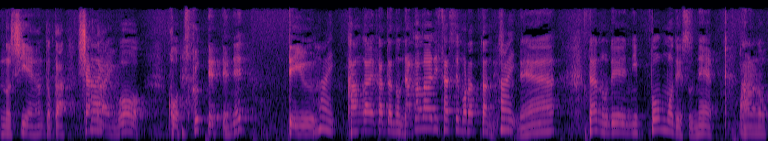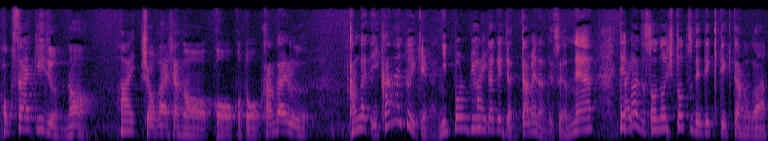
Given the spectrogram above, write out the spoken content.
の支援とか社会をこう作ってってねっていう考はい。え方の仲間入りさせてもらったんですよね、なので日本もですねあの国際基準のはい。障害者のこうことを考える考えていかないといけない。日本流だけじゃダメなんですよね、ではい。まずその一つでできてきたのが、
